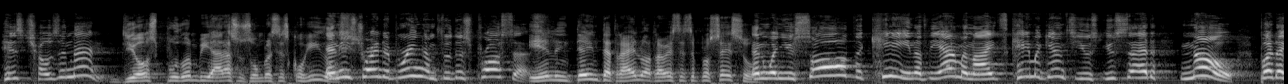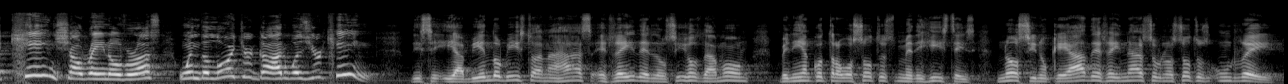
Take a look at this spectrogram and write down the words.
his chosen men. Dios pudo enviar a sus hombres escogidos. And he's trying to bring them through this process. Y él intenta traerlo a través de ese proceso. And when you saw the king of the Ammonites came against you, you said, No, but a king shall reign over us when the Lord your God was your king. Dice, y habiendo visto a Nahas, el rey de los hijos de Amón, venían contra vosotros, me dijisteis, no, sino que ha de reinar sobre nosotros un rey,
